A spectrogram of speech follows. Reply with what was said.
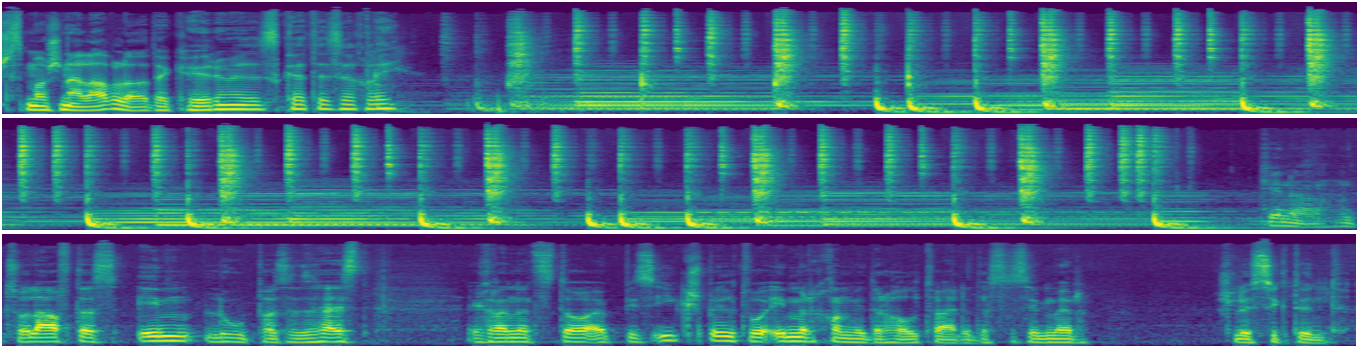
Das mal schnell abladen, dann hören wir das gerade so ein bisschen. Genau, und so läuft das im Loop. Also das heißt, ich habe jetzt hier etwas eingespielt, das immer kann wiederholt werden kann, dass es immer schlüssig tönt.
